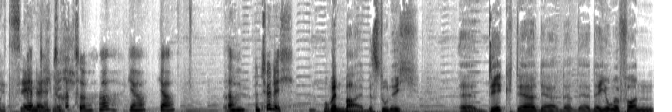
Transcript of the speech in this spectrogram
jetzt Der, erinnere der ich mich. dritte. Ah, ja, ja. Ähm, natürlich. Moment mal, bist du nicht äh, Dick, der, der, der, der, der Junge von,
